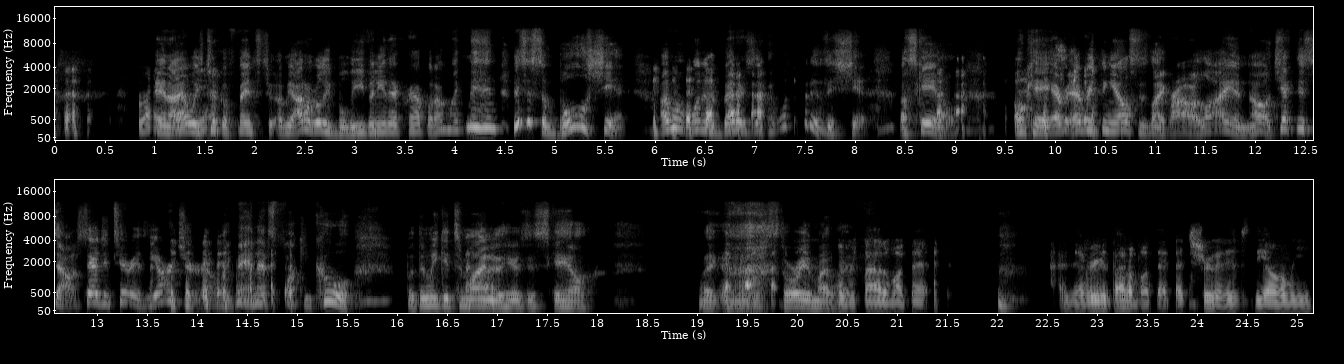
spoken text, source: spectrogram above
right. And right, I always yeah. took offense to, I mean, I don't really believe any of that crap, but I'm like, man, this is some bullshit. I want one of the better, what, what is this shit? A scale. Okay, every, everything else is like, oh, lion. Oh, check this out. Sagittarius, the archer. I'm like, man, that's fucking cool. But then we get to mine, and here's this scale. Like, uh, story of my life. Never thought about that. I never even thought about that. That's true. It is the only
